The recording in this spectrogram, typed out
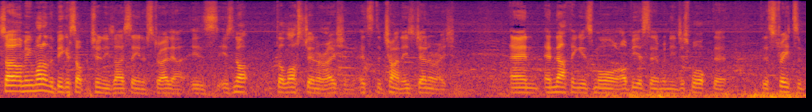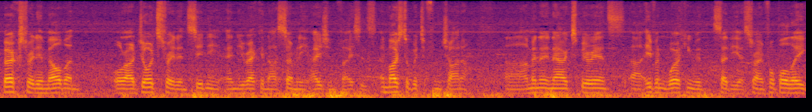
So, I mean, one of the biggest opportunities I see in Australia is, is not the lost generation, it's the Chinese generation. And, and nothing is more obvious than when you just walk the, the streets of Bourke Street in Melbourne or uh, George Street in Sydney and you recognise so many Asian faces, and most of which are from China. Uh, I mean, in our experience, uh, even working with, say, the Australian Football League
